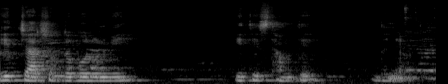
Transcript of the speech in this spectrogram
हे चार शब्द बोलून मी इथेच थांबते. धन्यवाद.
